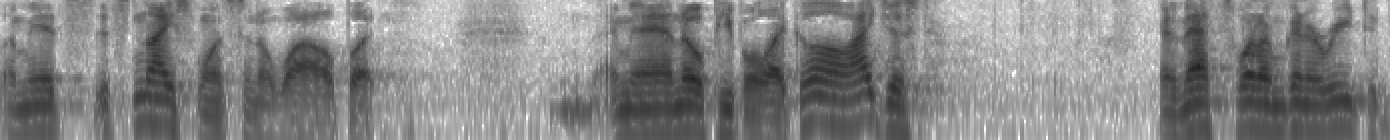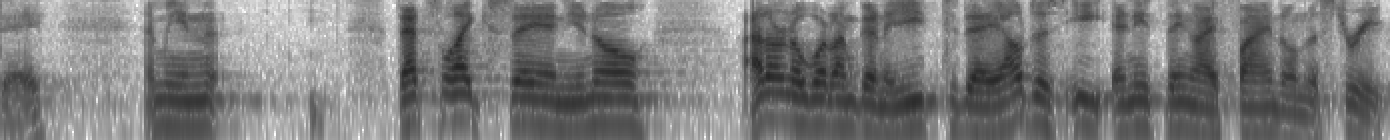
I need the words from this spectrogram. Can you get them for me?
I mean, it's it's nice once in a while, but I mean, I know people are like, oh, I just, and that's what I'm going to read today. I mean, that's like saying, you know, I don't know what I'm going to eat today. I'll just eat anything I find on the street.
